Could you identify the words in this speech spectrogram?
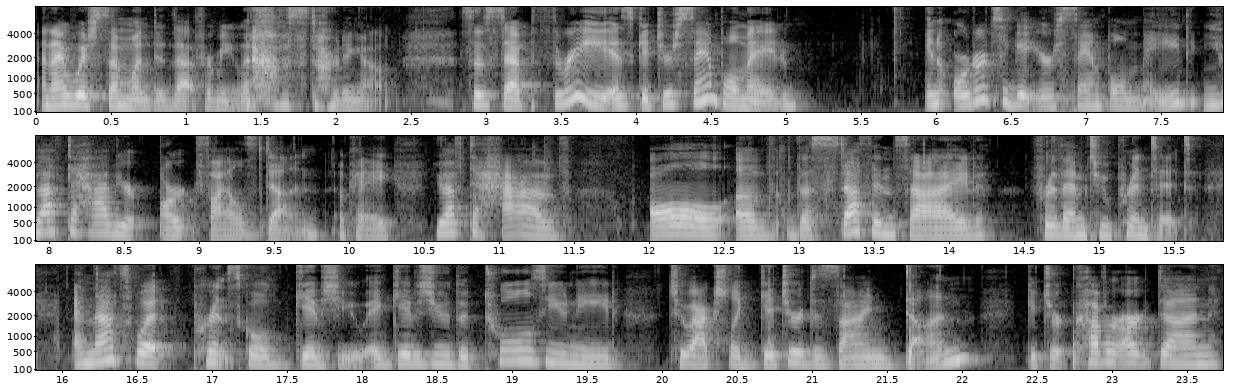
And I wish someone did that for me when I was starting out. So, step three is get your sample made. In order to get your sample made, you have to have your art files done, okay? You have to have all of the stuff inside for them to print it. And that's what Print School gives you. It gives you the tools you need to actually get your design done, get your cover art done.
